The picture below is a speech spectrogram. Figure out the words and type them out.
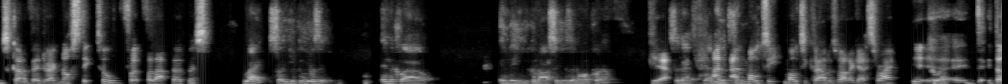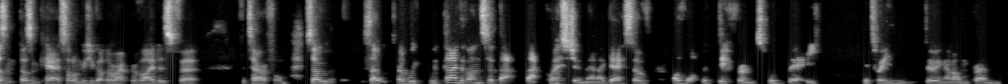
it's kind of vendor agnostic tool for, for that purpose. Right. So you can use it in the cloud, and then you can also use it on-prem. Yeah. So that, that and, and multi multi cloud as well, I guess, right? It, uh, it, doesn't doesn't care so long as you've got the right providers for for Terraform. So so so we we kind of answered that that question then, I guess, of of what the difference would be between doing an on-prem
